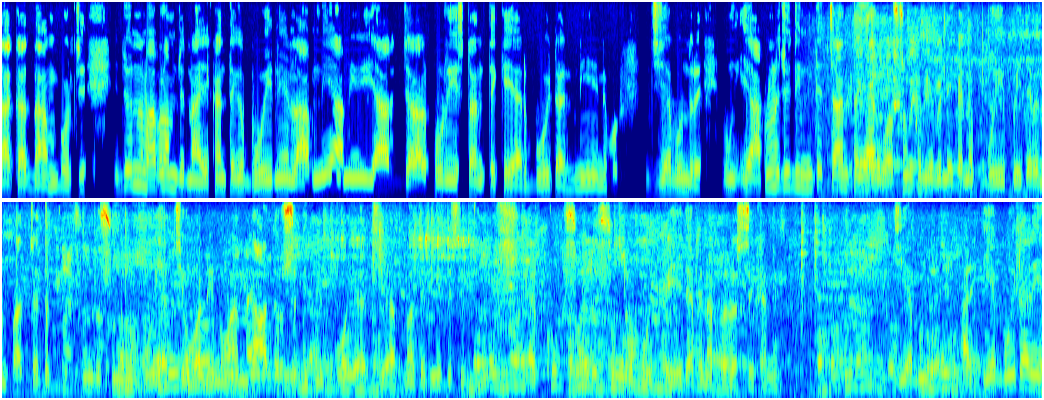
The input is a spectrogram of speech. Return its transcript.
টাকা দাম বলছে। এই জন্য ভাবলাম যে, না, এখান থেকে বই নিয়ে লাভ নিয়ে আমি আর জালালপুর স্ট্যান্ড থেকে আর বইটা নিয়ে নেব। জিয়া বন্ধুরা, এবং আপনারা যদি নিতে চান, তো আর অসংখ্য লেভেলে এখানে বই পেয়ে যাবেন। বাচ্চাদের খুব সুন্দর সুন্দর বই আছে ওয়াল ইন ওয়ান আদর্শ লিপির বই আছে, আপনাদের এবিসি আর খুব সুন্দর সুন্দর বই পেয়ে যাবেন আপনারা সেখানে। জিয়া বন্ধুরা, আর এই বইটার এই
